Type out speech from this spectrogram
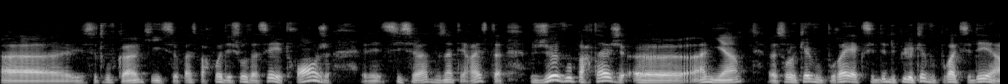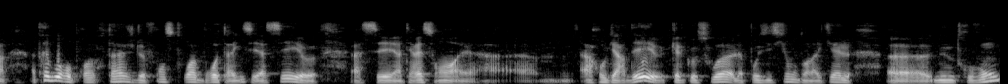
il se trouve quand même qu'il se passe parfois des choses assez étranges, eh si cela vous intéresse, je vous partage un lien sur lequel vous pourrez accéder, depuis lequel vous pourrez accéder à un très beau reportage de France 3 Bretagne, c'est assez, assez intéressant à, à regarder, quelle que soit la position dans laquelle euh, nous nous trouvons.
